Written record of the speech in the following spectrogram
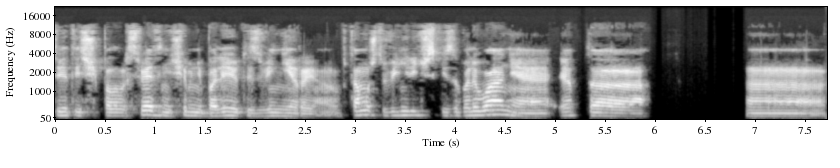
2000 половых связей ничем не болеют из Венеры. Потому что венерические заболевания – это э,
